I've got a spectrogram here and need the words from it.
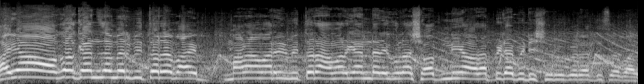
ভাইয়া অগ গ্যাঞ্জামের ভিতরে ভাই, মারামারির ভিতরে আমার গ্যান্ডার এগুলো সব নিয়ে ওরা পিটাপিটি শুরু করে দিছে ভাই।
